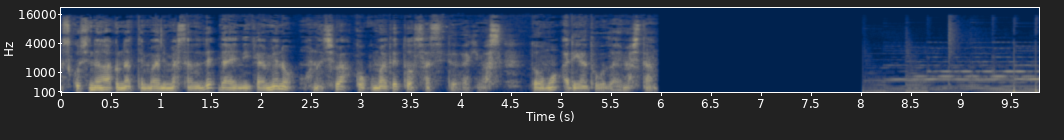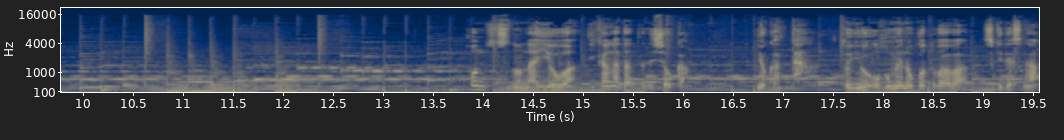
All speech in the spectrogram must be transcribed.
少し長くなってまいりましたので、第2回目のお話はここまでとさせていただきます。どうもありがとうございました。本日の内容はいかがだったでしょうか？よかったというお褒めの言葉は好きですが、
